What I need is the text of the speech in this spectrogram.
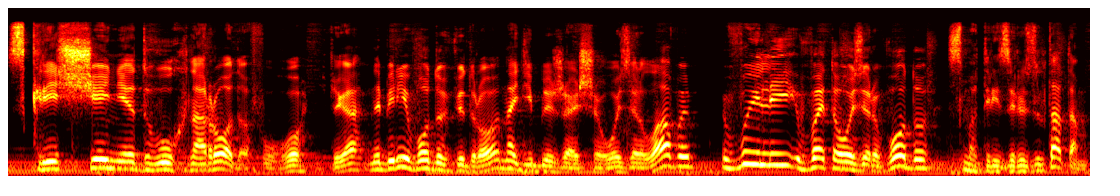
Скрещение двух народов. Ого, нифига. Набери воду в ведро, найди ближайшее озеро лавы, вылей в это озеро воду, смотри за результатом.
